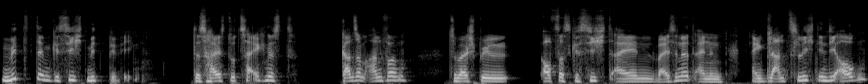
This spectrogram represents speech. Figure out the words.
mit dem Gesicht mitbewegen. Das heißt, du zeichnest ganz am Anfang zum Beispiel auf das Gesicht ein, weiß ich nicht, einen, ein Glanzlicht in die Augen.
